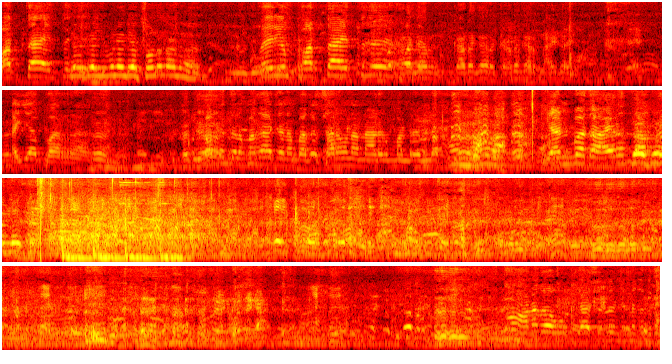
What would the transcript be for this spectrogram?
பத்தாயிரத்துக்கு. டேய், டேய், இவனுடைய நானு. வெறும் பத்தாயிரத்துக்கு. கடகார கடகாரன் ஆயிட்டாங்க ஐயா பாடுறா. பக்கத்துல மகாஜன பக்க சரவண நாடகம் பண்றேன் எண்பதாயிரம் இன்னும் அனகா ஒரு கேஸ்ல நின்னுக்கிட்டு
